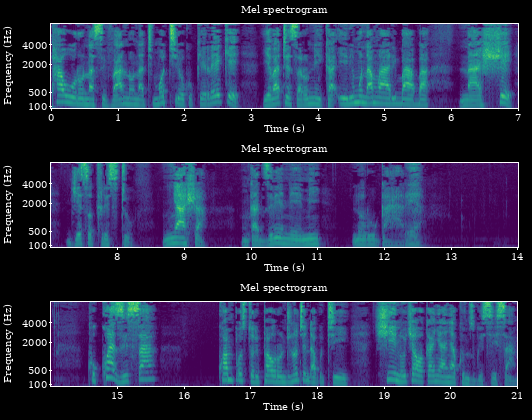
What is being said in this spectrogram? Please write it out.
pauro nasivhano natimotiyo kukereke yevatesaronika iri muna mwari baba nashe jesu kristu. Nyasha ngadzive nemi norugare. Kukwazisa kwamupostori pauro ndinotenda kuti chinhu chawakanyanya kunzwisisa.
